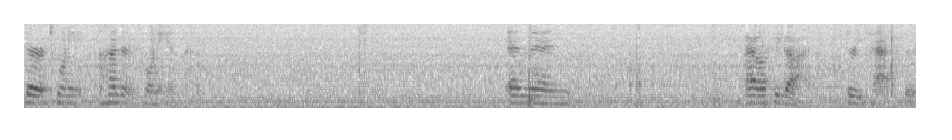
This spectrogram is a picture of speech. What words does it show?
there are 20, 120 in this. And then I also got three packs of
